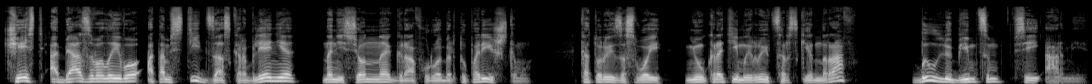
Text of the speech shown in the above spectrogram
честь обязывала его отомстить за оскорбление, нанесенное графу Роберту Парижскому, который за свой неукротимый рыцарский нрав был любимцем всей армии.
